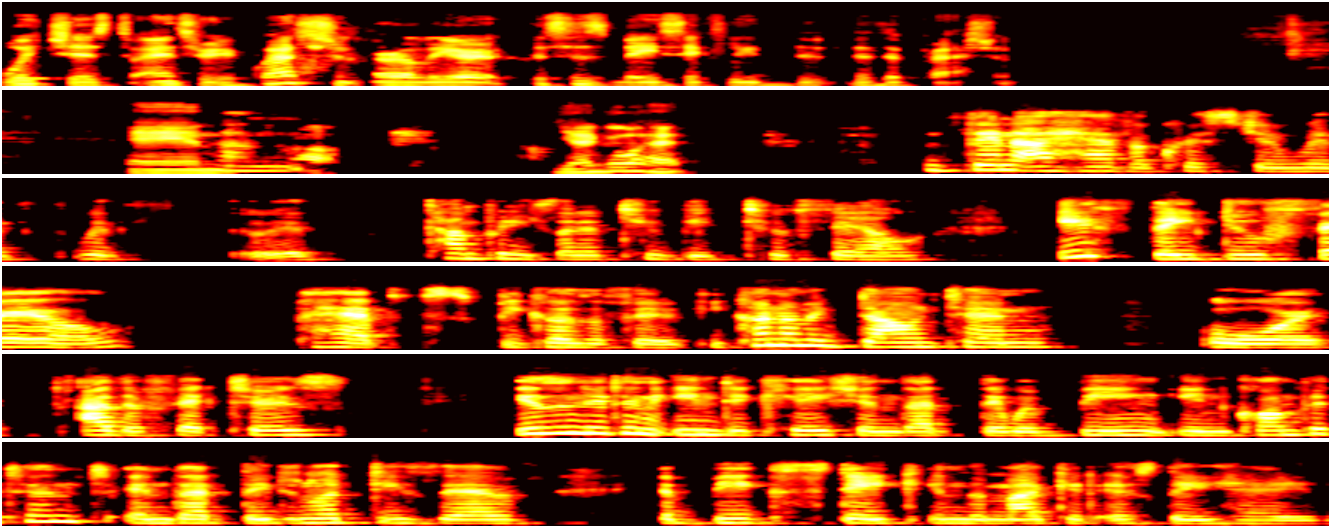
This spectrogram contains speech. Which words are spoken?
which is to answer your question earlier, this is basically the, the depression. And Um, uh, yeah, go ahead. Then I have a question with with with companies that are too big to fail. If they do fail, perhaps because of an economic downturn or other factors, isn't it an indication that they were being incompetent and that they do not deserve a big stake in the market as they have?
